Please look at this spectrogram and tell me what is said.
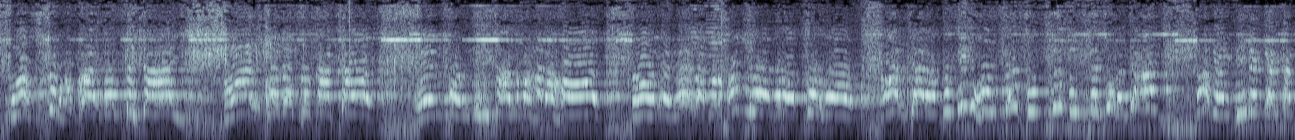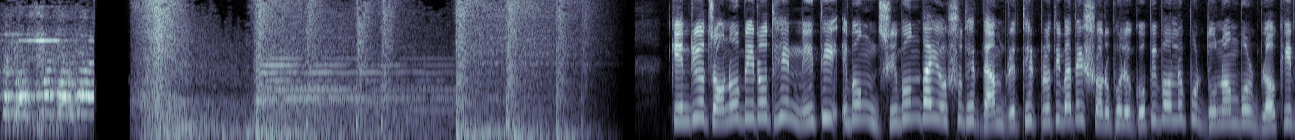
স্পষ্ট ভাষায় বলতে চাই আর কোন প্রকার নয় এরপর যদি কাল বাহানা হয় তাহলে রেল আমরা বাংলা অবরোধ করব আর যারা প্রতি শুনতে শুনতে চলে যান তাদের বিবেকের কাছে প্রশ্ন করব। কেন্দ্রীয় জনবিরোধী নীতি এবং জীবনদায়ী ওষুধের দাম বৃদ্ধির প্রতিবাদে সরব হল গোপীবল্লভপুর দু নম্বর ব্লকের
